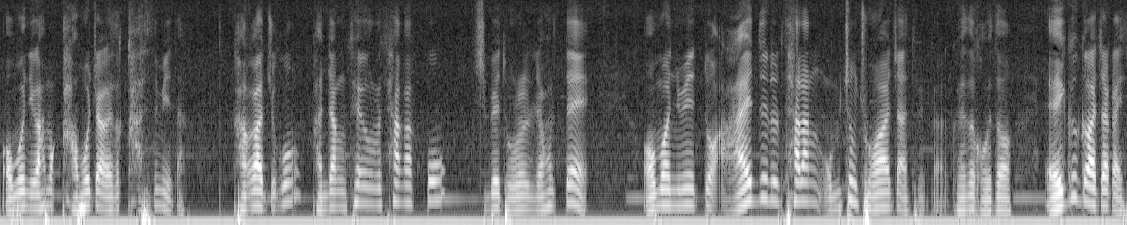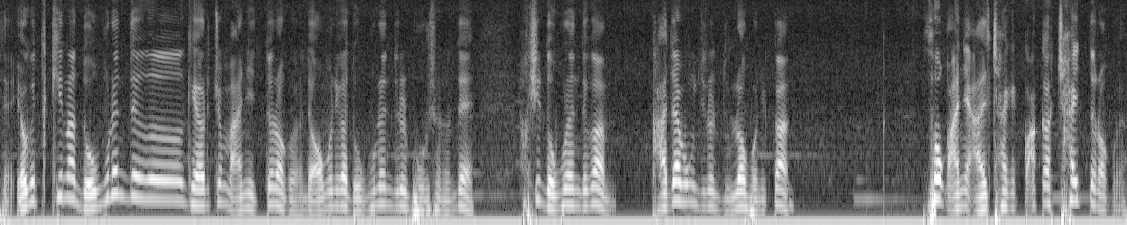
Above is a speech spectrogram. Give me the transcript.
어머니가 한번 가보자 해서 갔습니다. 가가지고 간장 새우를 사갖고 집에 돌아오려 할 때 어머님이 또 아이들을 사랑 엄청 좋아하지 않습니까? 그래서 거기서 egg 과자가 있어요. 여기 특히나 No Brand 계열이 좀 많이 있더라고요. 근데 어머니가 No Brand를 모르셨는데 확실히 No Brand가 과자 봉지를 눌러보니까 속 안이 알차게 꽉꽉 차 있더라고요.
